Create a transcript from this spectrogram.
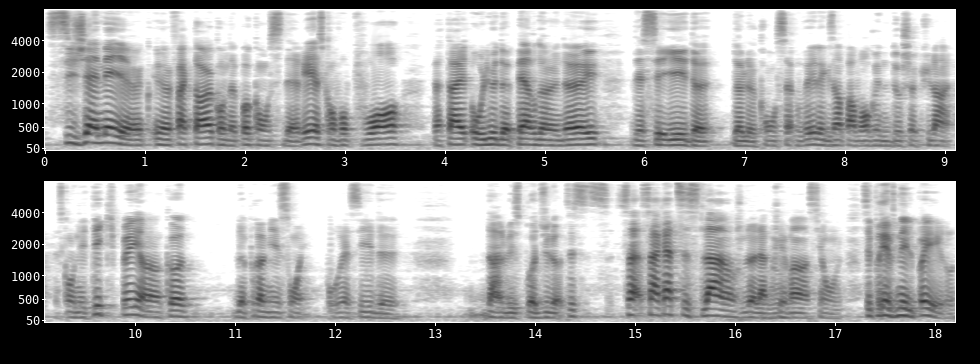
si jamais il y a un, il y a un facteur qu'on n'a pas considéré, est-ce qu'on va pouvoir, peut-être, au lieu de perdre un œil, d'essayer de, de le conserver, l'exemple, avoir une douche oculaire? Est-ce qu'on est équipé en cas de premier soin pour essayer de d'enlever ce produit-là? Ça, ça ratisse large, là, la prévention. là. C'est prévenir le pire.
